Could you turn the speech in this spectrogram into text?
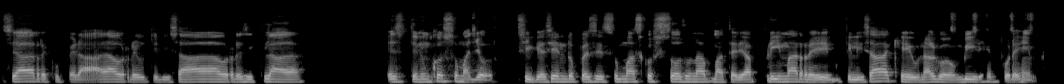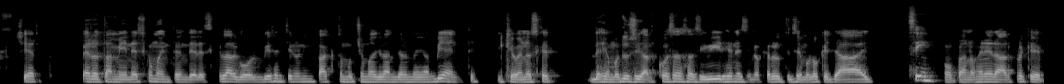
sea recuperada o reutilizada o reciclada, es, tiene un costo mayor. Sigue siendo pues esto más costoso una materia prima reutilizada que un algodón virgen, por ejemplo, ¿cierto? Pero también es como entender es que el algodón virgen tiene un impacto mucho más grande al medio ambiente y que bueno es que dejemos de usar cosas así vírgenes, sino que reutilicemos lo que ya hay, sí. como para no generar, porque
